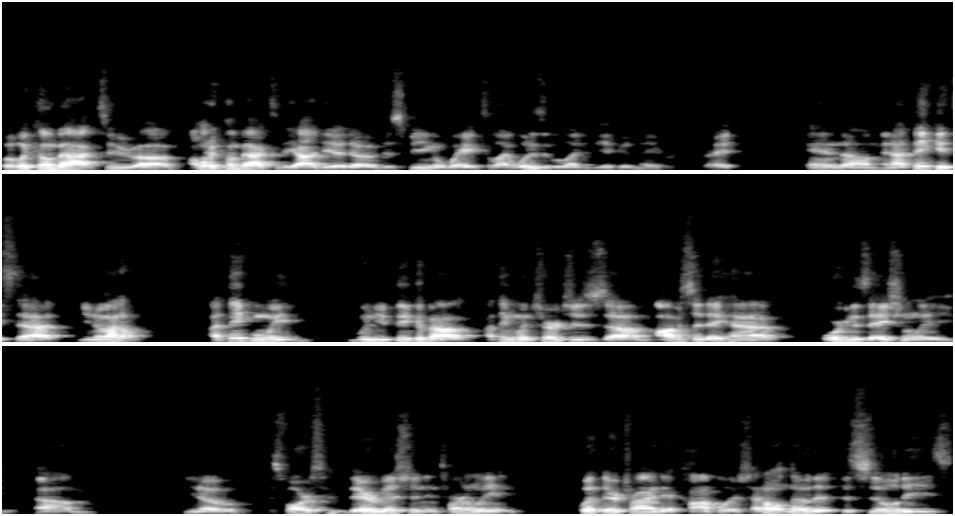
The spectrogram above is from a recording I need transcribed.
But we come back to uh, I want to come back to the idea though, just being awake to like what does it look like to be a good neighbor, right? And um, and I think it's that you know I don't I think when we when you think about I think when churches um, obviously they have organizationally um, you know as far as their mission internally and what they're trying to accomplish. I don't know that facilities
